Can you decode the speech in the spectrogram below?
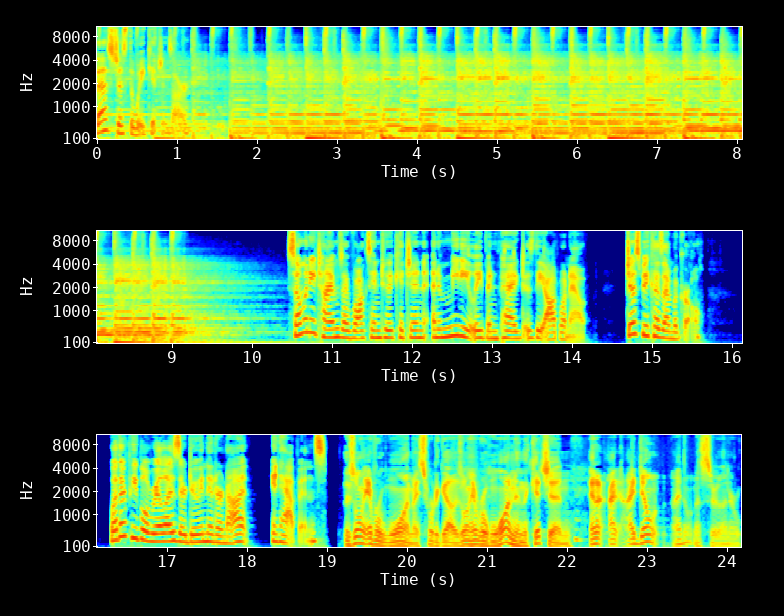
that's just the way kitchens are. So many times I've walked into a kitchen and immediately been pegged as the odd one out, just because I'm a girl. Whether people realize they're doing it or not, it happens. There's only ever one. I swear to God, there's only ever one in the kitchen, and I, I don't, I don't necessarily under,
